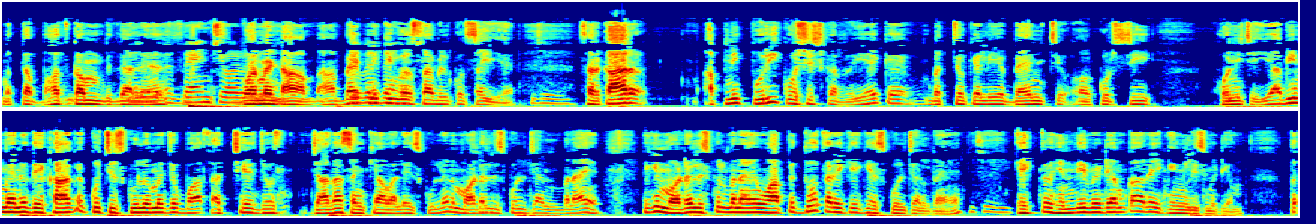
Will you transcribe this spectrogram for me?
मतलब बहुत कम विद्यालय है। गवर्नमेंट हाँ हाँ बैठने की व्यवस्था बिल्कुल सही है। सरकार अपनी पूरी कोशिश कर रही है कि बच्चों के लिए बेंच और कुर्सी होनी चाहिए। अभी मैंने देखा कि कुछ स्कूलों में जो बहुत अच्छे जो ज़्यादा संख्या वाले स्कूल है मॉडल स्कूल बनाए लेकिन मॉडल स्कूल बनाए वहाँ पे दो तरीके के स्कूल चल रहे हैं। एक तो हिंदी मीडियम का और एक इंग्लिश मीडियम। तो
